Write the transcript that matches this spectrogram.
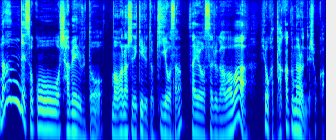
なんでそこを喋ると、まあ、お話できると企業さん採用する側は評価高くなるんでしょうか？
